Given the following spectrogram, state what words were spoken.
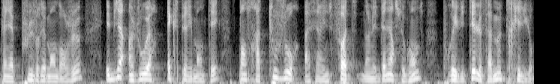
quand il n'y a plus vraiment d'enjeu, eh bien un joueur expérimenté pensera toujours à faire une faute dans les dernières secondes pour éviter le fameux trillion.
